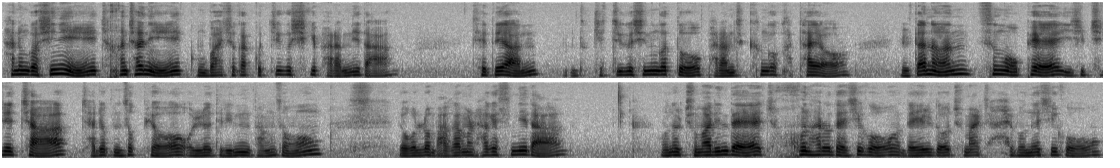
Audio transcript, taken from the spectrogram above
하는 것이니 천천히 공부하셔 갖고 찍으시기 바랍니다. 최대한 늦게 찍으시는 것도 바람직한 것 같아요. 일단은 승 5패 27회차 자료 분석표 올려드리는 방송 이걸로 마감을 하겠습니다. 오늘 주말인데 좋은 하루 되시고 내일도 주말 잘 보내시고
